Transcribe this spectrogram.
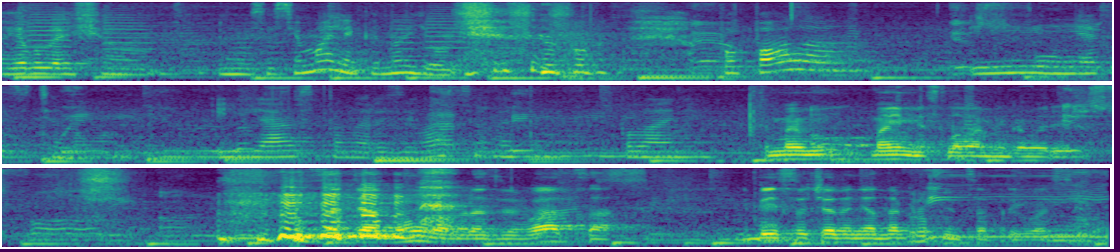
А Я была еще ну, не совсем маленькой, но юной. Вот. Попала, и меня это затянуло. И я стала развиваться в этом плане. Ты моим- моими словами говоришь. Затянуло, развиваться. Тебе случайно не одногруппница пригласила?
